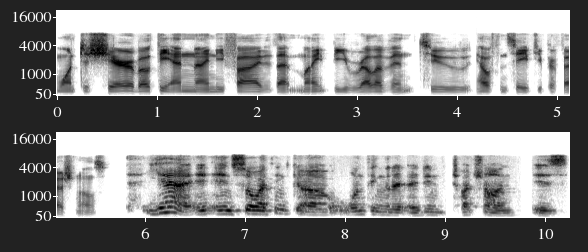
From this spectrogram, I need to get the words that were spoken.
want to share about the N95 that might be relevant to health and safety professionals? Yeah, and, and so I think uh, one thing that I, I, didn't touch on is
